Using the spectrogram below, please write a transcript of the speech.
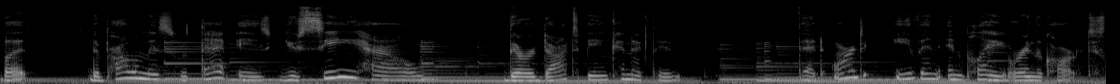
But the problem is with that is you see how there are dots being connected that aren't even in play or in the cards.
